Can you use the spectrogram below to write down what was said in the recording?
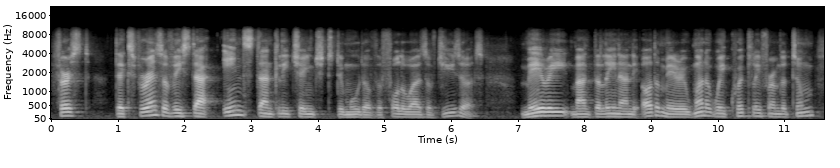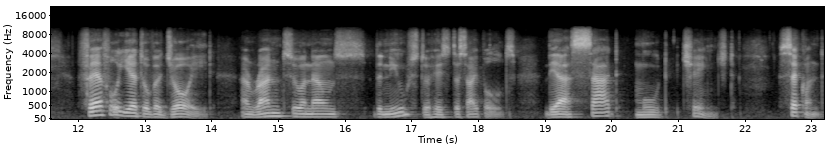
First, the experience of Easter instantly changed the mood of the followers of Jesus. Mary Magdalene and the other Mary went away quickly from the tomb, fearful yet overjoyed, and ran to announce the news to his disciples their sad mood changed. Second,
